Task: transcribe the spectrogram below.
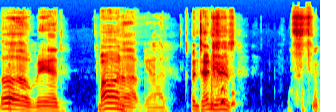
Oh man. Come on, Oh god. It's been ten years.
